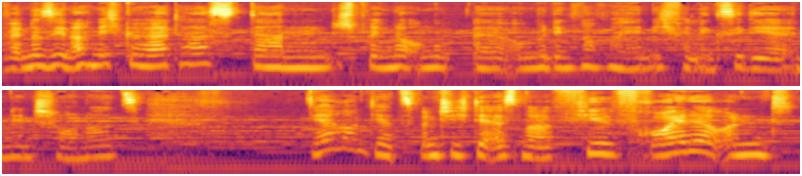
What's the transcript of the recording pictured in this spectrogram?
wenn du sie noch nicht gehört hast, dann spring da un äh, unbedingt nochmal hin. Ich verlinke sie dir in den Show Notes. Ja, und jetzt wünsche ich dir erstmal viel Freude und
